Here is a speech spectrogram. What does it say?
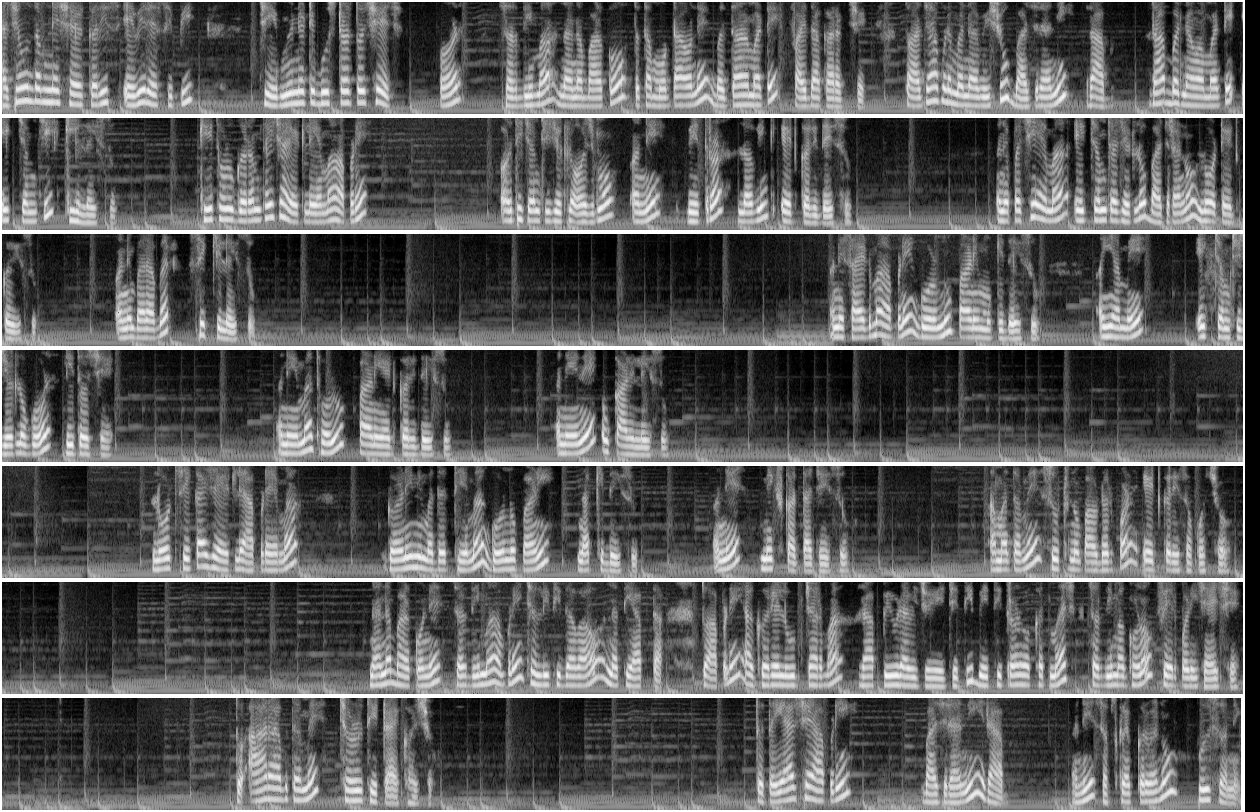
આજે હું તમને શેર કરીશ એવી રેસીપી જે ઇમ્યુનિટી બૂસ્ટર તો છે જ, પણ શરદીમાં નાના બાળકો તથા મોટાઓને બધા માટે ફાયદાકારક છે. તો આજે આપણે બનાવીશું બાજરાની રાબ. રાબ બનાવવા માટે એક ચમચી ઘી લઈશું. ઘી થોડું ગરમ થઈ જાય એટલે એમાં આપણે અડધી ચમચી જેટલો અજમો અને બે ત્રણ લવિંગ એડ કરી દઈશું. અને પછી એમાં એક ચમચા જેટલો બાજરાનો લોટ એડ કરીશું. અને બરાબર શીકી લઈશું. અને સાઈડમાં આપણે ગોળનું પાણી મૂકી દઈશું. અહીંયા મેં એક ચમચી જેટલો ગોળ લીધો છે. અને એમાં થોડું પાણી એડ કરી દઈશું. અને એને ઉકાળી લઈશું. લોટ શેકાઈ જાય એટલે આપણે એમાં ગળણીની મદદથી એમાં ગોળનું પાણી નાખી દઈશું અને મિક્સ કરતા જઈશું. આમાં તમે સૂંઠનો પાવડર પણ એડ કરી શકો છો. નાના બાળકોને શરદીમાં આપણે જલ્દીથી દવાઓ નથી આપતા. તો આપણે આ ઘરેલું ઉપચારમાં રાબ પીવડાવી જોઈએ, જેથી બેથી ત્રણ વખતમાં જ શરદીમાં ઘણો ફેર પડી જાય છે. તો આ રાબ તમે જરૂરથી ટ્રાય કરજો. તો તૈયાર છે આપણી બાજરાની રાબ. અને સબસ્ક્રાઈબ કરવાનું ભૂલશો નહીં.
